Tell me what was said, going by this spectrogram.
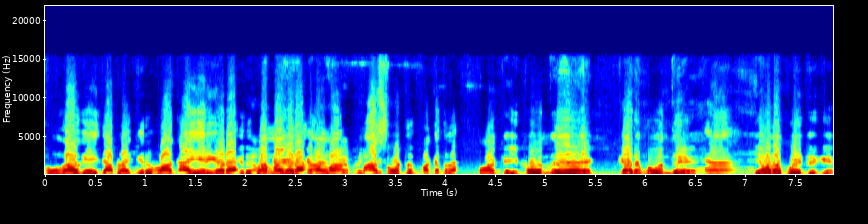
பூங்காவுக்கு எய்தாப்புல கிருபா காய்கறி கடை. கிருபா காய்கறி கடை. ஆமா. மாஸ்டர் ஹோட்டலுக்கு பக்கத்துல. ஓகே. இப்போ வந்து கரும்பு வந்து. எவ்வளவு போயிட்டு இருக்கு?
